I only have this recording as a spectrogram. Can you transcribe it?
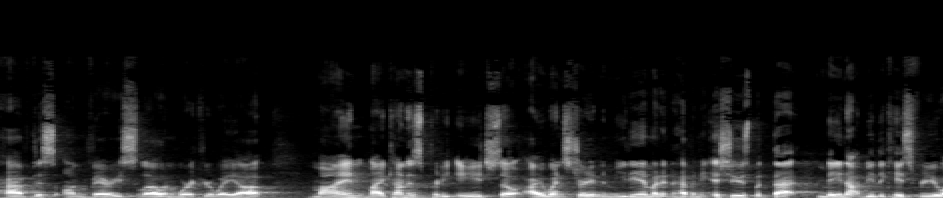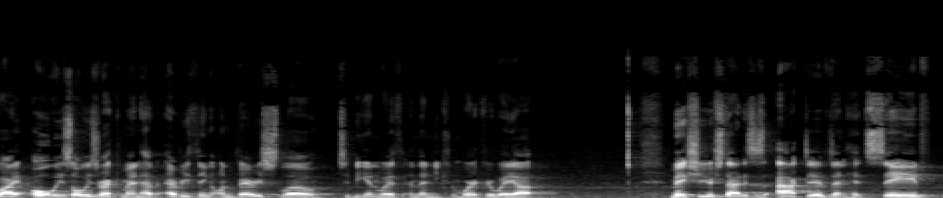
have this on very slow and work your way up. Mine, my account is pretty aged, so I went straight into medium. I didn't have any issues, but that may not be the case for you. I always, always recommend have everything on very slow to begin with, and then you can work your way up. Make sure your status is active, then hit save.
